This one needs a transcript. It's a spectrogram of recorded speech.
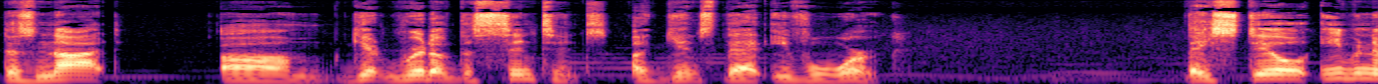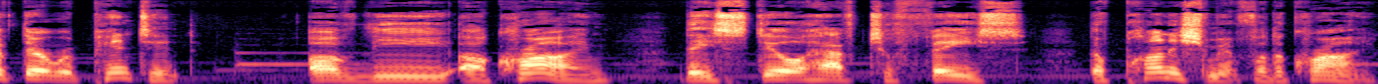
does not um, get rid of the sentence against that evil work. They still, even if they're repentant of the uh, crime, they still have to face the punishment for the crime.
